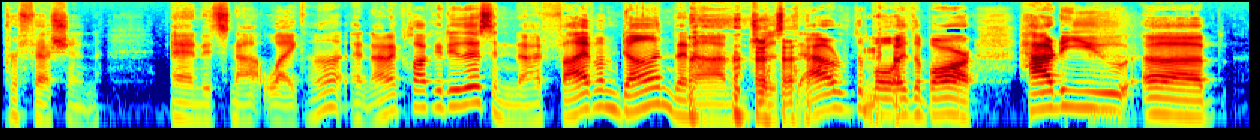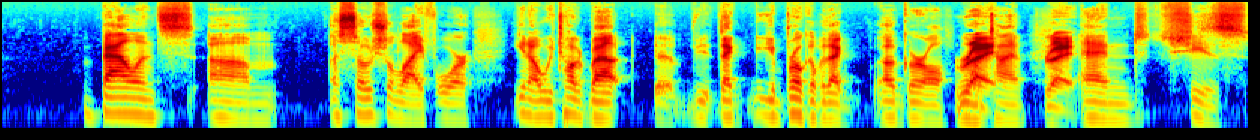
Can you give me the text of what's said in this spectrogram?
profession and it's not like huh, at nine o'clock I do this and at five I'm done then I'm just out of the bar the bar. How do you uh, balance um, a social life? Or you know we talked about uh, that you broke up with that uh, girl Right. time Right. and she's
